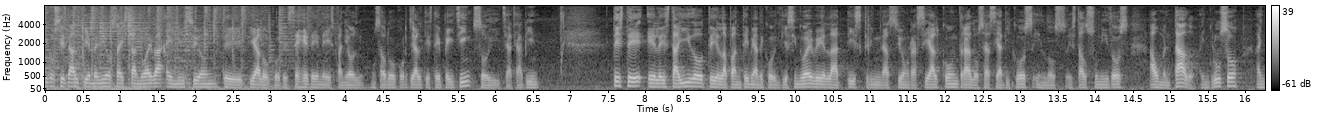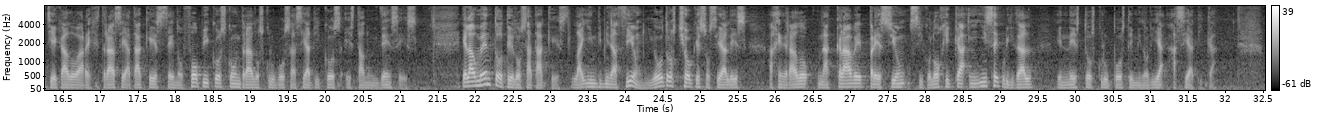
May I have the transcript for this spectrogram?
Amigos, ¿qué tal? Bienvenidos a esta nueva emisión de Diálogo de CGTN Español. Un saludo cordial desde Beijing, soy Jiabin. Desde el estallido de la pandemia de COVID-19, la discriminación racial contra los asiáticos en los Estados Unidos ha aumentado. Incluso han llegado a registrarse ataques xenofóbicos contra los grupos asiáticos estadounidenses. El aumento de los ataques, la intimidación y otros choques sociales ha generado una grave presión psicológica e inseguridad en estos grupos de minoría asiática.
